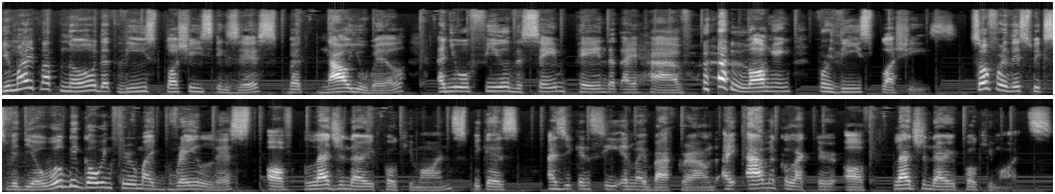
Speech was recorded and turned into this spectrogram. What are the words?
You might not know that these plushies exist, but now you will, and you will feel the same pain that I have longing for these plushies. So for this week's video, we'll be going through my grail list of legendary Pokemons because as you can see in my background, I am a collector of legendary Pokemons.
